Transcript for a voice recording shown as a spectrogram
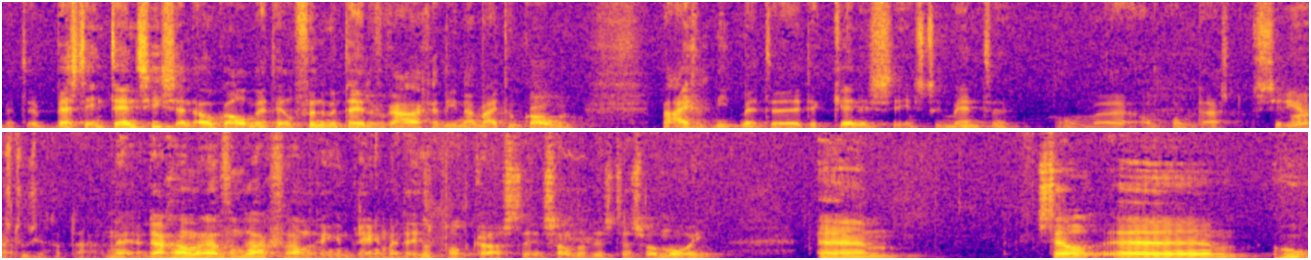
met de beste intenties en ook al met heel fundamentele vragen die naar mij toe komen. Maar eigenlijk niet met de kennis, de instrumenten om, om, om daar serieus maar, toezicht op te houden. Nee, daar gaan we nou vandaag verandering in brengen met deze podcast, Sander. Dus dat is wel mooi. Um, Stel, uh, hoe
